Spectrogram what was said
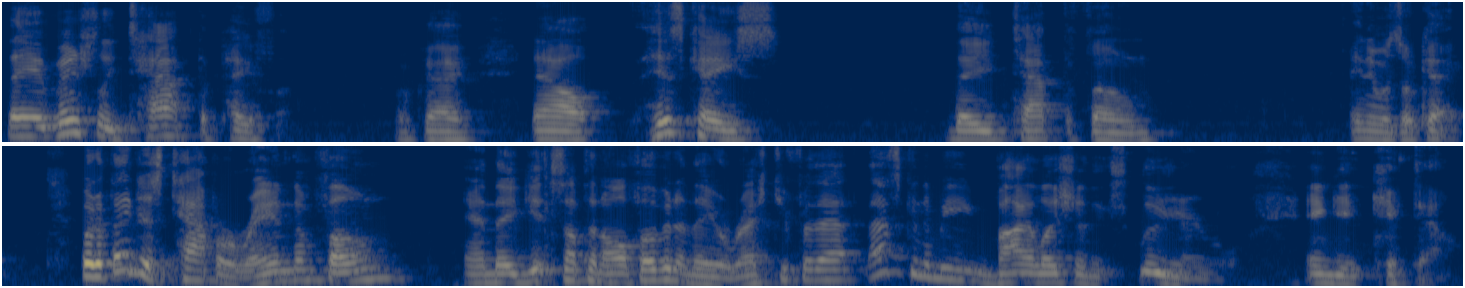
They eventually tapped the payphone. Okay. Now, his case, they tapped the phone and it was okay. But if they just tap a random phone and they get something off of it and they arrest you for that, that's going to be violation of the exclusionary rule and get kicked out.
